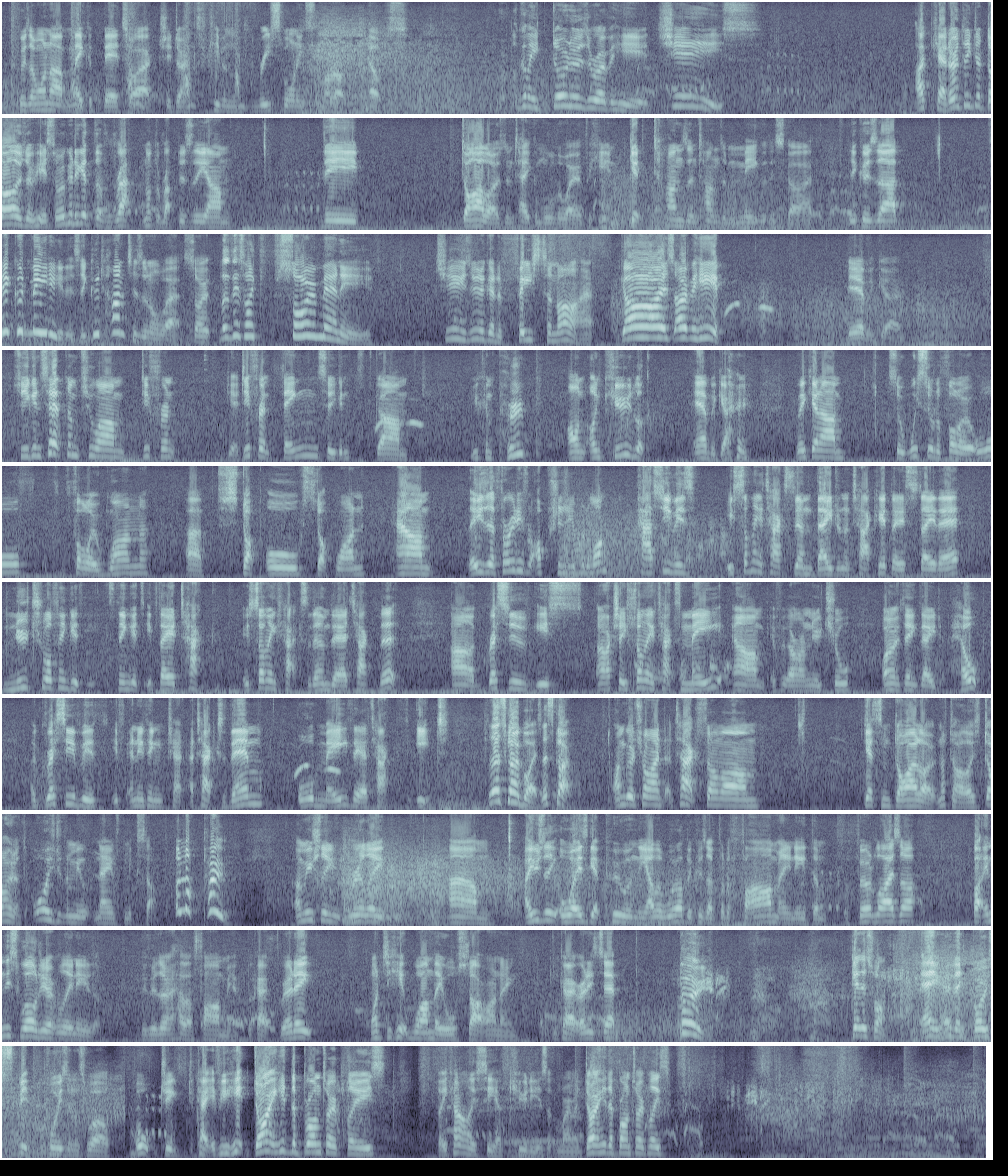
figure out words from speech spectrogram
because I want to make a bed so I actually don't keep them respawning somewhere else. Look at me. Dodos are over here. Jeez. Okay, I don't think the Dilos are here, so we're gonna get the rap, not the Raptors, the um, the Dilos and take them all the way over here and get tons and tons of meat with this guy because uh, they're good meat eaters, they're good hunters and all that. So look, there's like so many. Jeez, we're gonna get a feast tonight. Guys, over here. There we go. So you can set them to um different yeah, different things. So you can um you can poop on on cue. Look, there we go. We can um so whistle to follow all, follow one, uh, stop all, stop one. Um, these are three different options you can put them on. Passive is if something attacks them, they don't attack it, they just stay there. Neutral think it think it's if they attack if something attacks them, they attack it. Uh, aggressive is actually if something attacks me, um, if they're on neutral, I don't think they'd help. aggressive if, if anything attacks them, or me, they attack it. So let's go, boys. Let's go. I'm gonna try and attack some, um, get some Dilo. Not Dilos, donuts. Always get the names mixed up. Oh, look, Poo. I'm usually really, um, I usually always get Poo in the other world because I've got a farm and I need them for fertilizer. But in this world, you don't really need them because I don't have a farm yet. Okay, ready? Once you hit one, they all start running. Okay, ready, set, boom! Get this one. There you go, they both spit poison as well. Oh, gee, okay, if you hit, don't hit the Bronto, please. But you can't really see how cute he is at the moment. Don't hit the Bronto, please.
